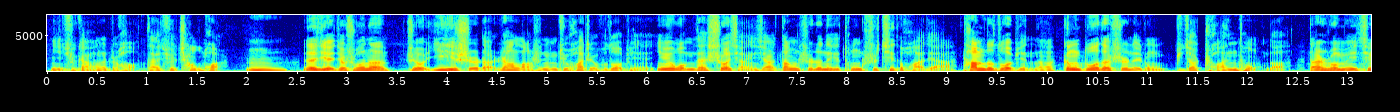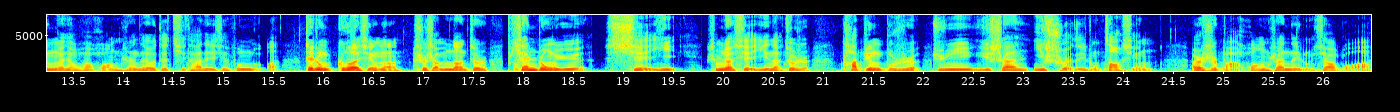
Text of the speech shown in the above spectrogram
你去改完了之后再去成画。嗯，那也就是说呢，是有意识的让郎世宁去画这幅作品，因为我们在设想一下当时的那些同时期的画家，他们的作品呢，更多的是那种比较传统的。当然说梅清啊，像画黄山，他有它其他的一些风格。这种个性呢，是什么呢？就是偏重于写意。什么叫写意呢？就是它并不是拘泥一山一水的一种造型，而是把黄山的一种效果，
